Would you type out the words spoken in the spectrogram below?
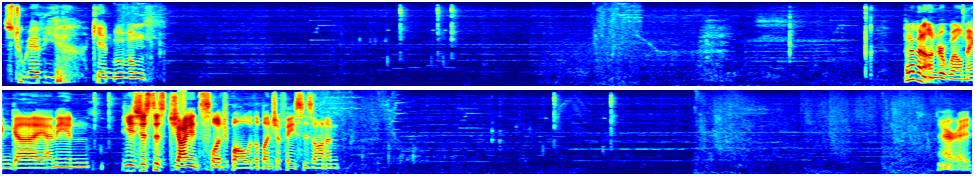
It's too heavy. I can't move them. Bit of an underwhelming guy. I mean, he's just this giant sludge ball with a bunch of faces on him. Alright.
